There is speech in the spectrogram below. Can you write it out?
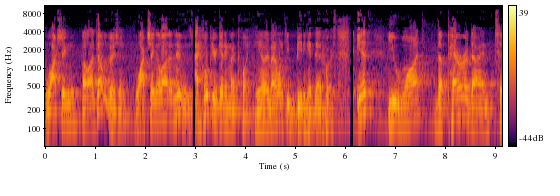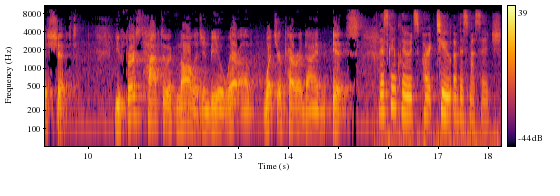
watching a lot of television, watching a lot of news. I hope you're getting my point. You know what I mean? I don't want to keep beating a dead horse. If you want the paradigm to shift, you first have to acknowledge and be aware of what your paradigm is. This concludes part two of this message.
